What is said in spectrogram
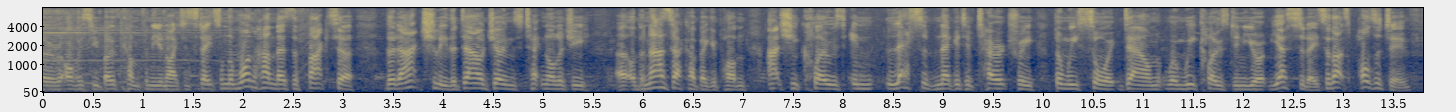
are obviously both come from the United States. On the one hand, there's the factor that actually the Dow Jones technology, uh, or the NASDAQ, I beg your pardon, actually closed in less of negative territory than we saw it down when we closed in Europe yesterday. So that's positive.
